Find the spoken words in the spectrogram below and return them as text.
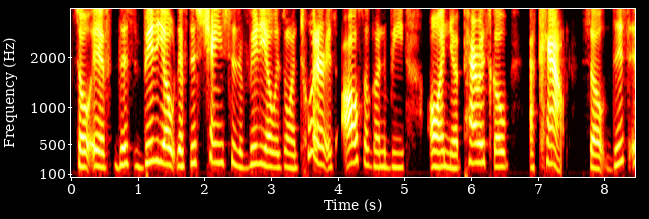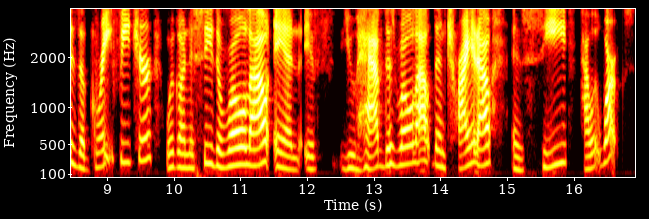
So if this video, if this change to the video is on Twitter, it's also going to be on your Periscope account. So this is a great feature. We're going to see the rollout and if you have this rollout, then try it out and see how it works.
